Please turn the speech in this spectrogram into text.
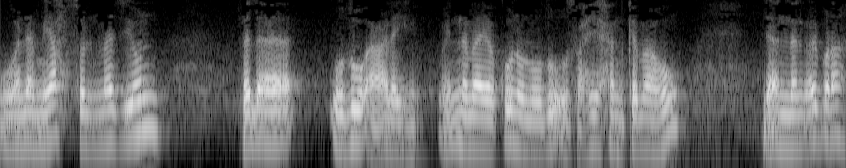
ولم يحصل مزي فلا وضوء عليه وإنما يكون الوضوء صحيحا كما هو لأن العبرة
